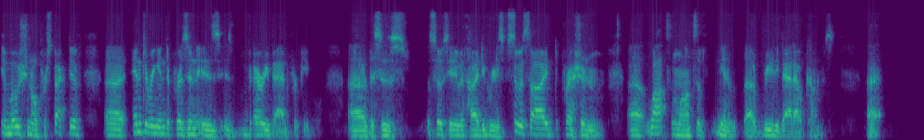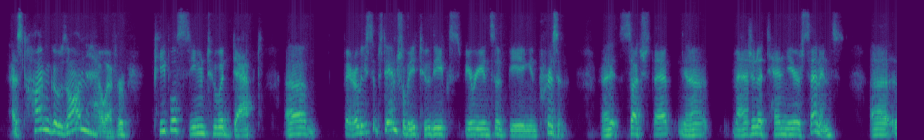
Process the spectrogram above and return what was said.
emotional perspective, uh, entering into prison is is very bad for people. Uh, this is associated with high degrees of suicide, depression, uh, lots and lots of you know uh, really bad outcomes. Uh, as time goes on, however, people seem to adapt fairly substantially to the experience of being in prison right? Such that, you know, imagine a 10 year sentence. Uh,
